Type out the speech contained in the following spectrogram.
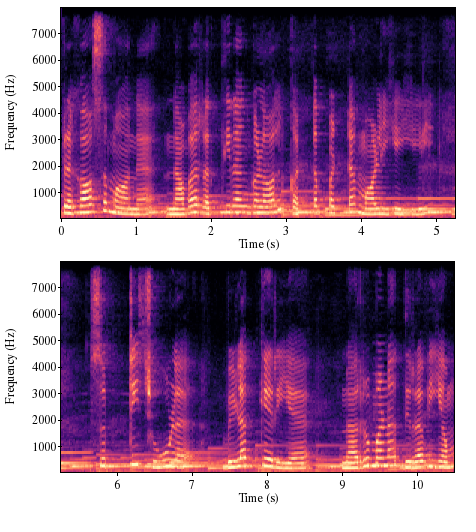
பிரகாசமான நவரத்தினங்களால் கட்டப்பட்ட மாளிகையில் சுற்றி சூழ விளக்கெறிய நறுமண திரவியம்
